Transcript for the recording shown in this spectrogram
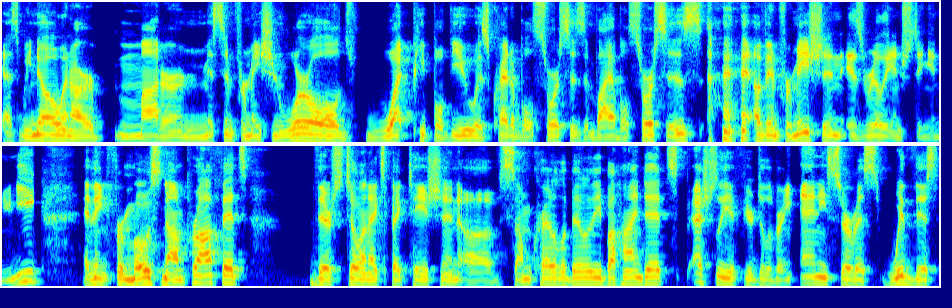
as we know in our modern misinformation world, what people view as credible sources and viable sources of information is really interesting and unique. I think for most nonprofits, there's still an expectation of some credibility behind it, especially if you're delivering any service with this,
